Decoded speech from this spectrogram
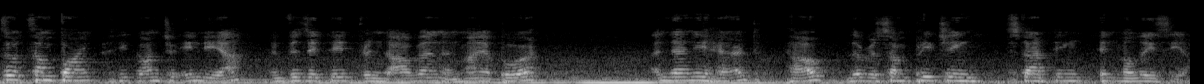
So at some point he'd gone to India and visited Vrindavan and Mayapur and then he heard how there was some preaching starting in Malaysia.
